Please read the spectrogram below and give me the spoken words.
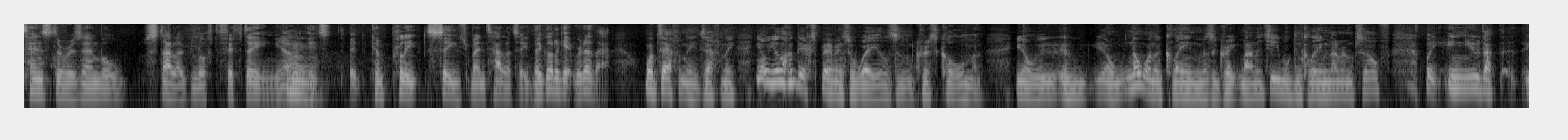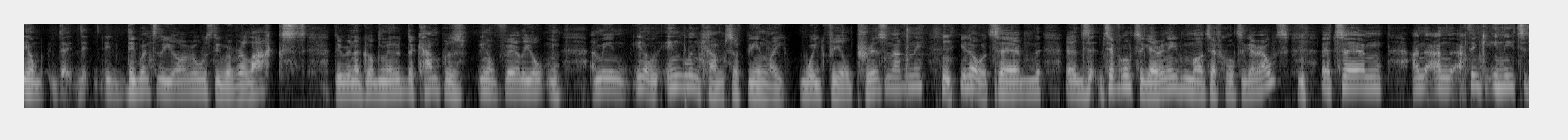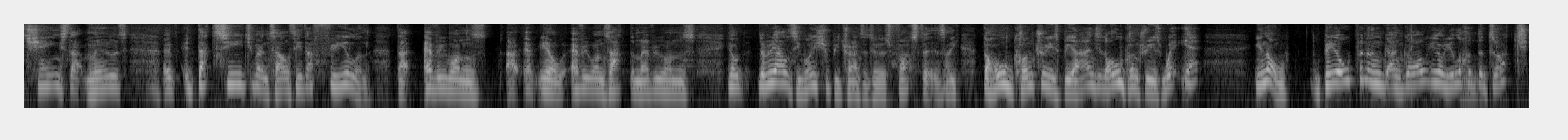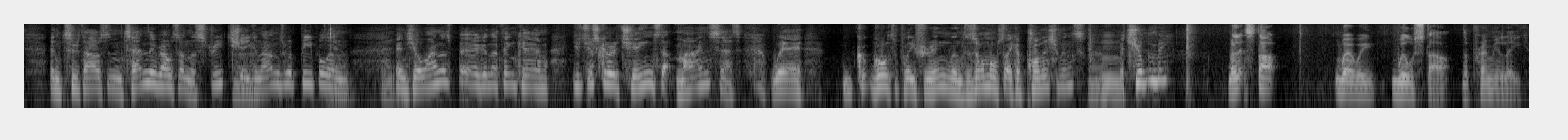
tends to resemble Stalag Luft 15. You know, hmm. it's a complete siege mentality. They've got to get rid of that. Well, definitely, definitely. You know, you look at the experience of Wales and Chris Coleman. You know, who- you know, no one would claim him as a great manager. He wouldn't claim that himself. But he knew that. You know, they, they- went to the Euros. They were relaxed. They were in a good mood. The camp was, you know, fairly open. I mean, you know, England camps have been like Wakefield prison, haven't they? you know, it's um, uh, difficult to get in, even more difficult to get out. it's um, and and I think he needs to change that mood, Uh, that siege mentality, that feeling that everyone's Uh, uh, you know, everyone's at them, everyone's, you know, the reality, what you should be trying to do is foster it. It's like the whole country is behind you, the whole country is with you. You know, be open and, and go out. You know, you look at the Dutch in 2010, they were out on the street mm. shaking hands with people in, in Johannesburg. And I think um, you've just got to change that mindset where going to play for England is almost like a punishment. Mm. It shouldn't be. Well, let's start where we will start the Premier League.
